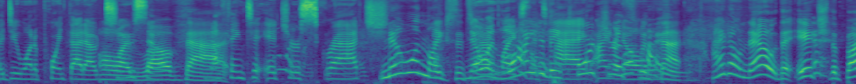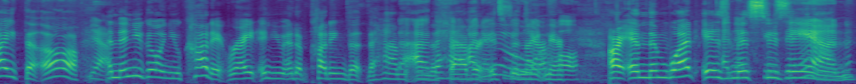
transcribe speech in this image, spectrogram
I do want to point that out Oh, too. I so love that. Nothing to itch or scratch. No one likes the tag. No one likes Why the do tag. they torture us with that? I don't know. The itch, the bite, the oh. Yeah. And then you go and you cut it, right? And you end up cutting the, the hem The- uh, and the, the fabric. know, it's a nightmare. careful. All right, and then what is Miss Suzanne?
